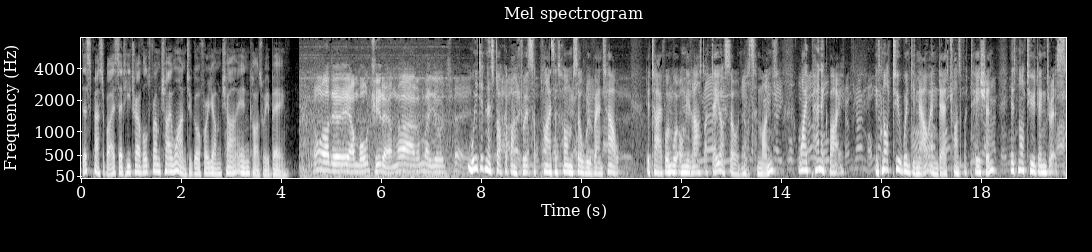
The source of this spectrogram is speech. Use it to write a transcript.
This passerby said he traveled from Chai Wan to go for yum cha in Causeway Bay. We didn't stock up on food supplies at home, so we went out. The typhoon will only last a day or so, not a month. Why panic buy? It's not too windy now and there's transportation. It's not too dangerous.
